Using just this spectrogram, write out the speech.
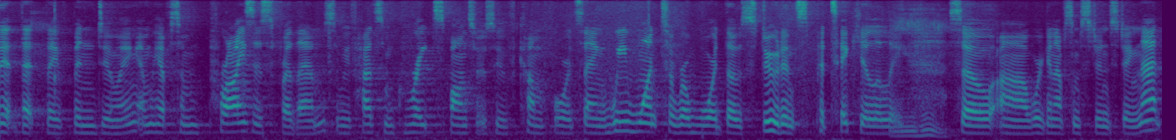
that, that they've been doing, and we have some prizes for them. So we've had some great sponsors who've come forward saying we want to reward those students particularly. Mm-hmm. So uh, we're going to have some students doing that.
